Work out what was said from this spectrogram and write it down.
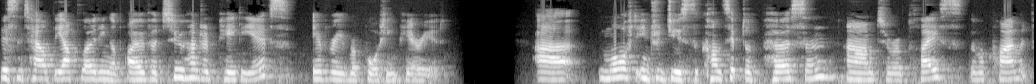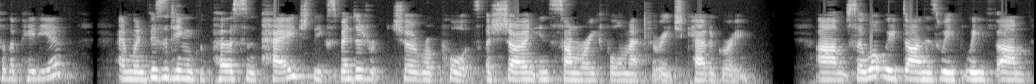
This entailed the uploading of over 200 PDFs every reporting period. Uh, Morpht introduced the concept of person um, to replace the requirement for the PDF. And when visiting the person page, the expenditure reports are shown in summary format for each category. Um, so what we've done is we've, we've um,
